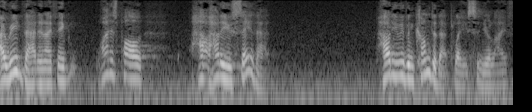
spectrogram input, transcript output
I read that and I think, what is Paul, how, how do you say that? How do you even come to that place in your life?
